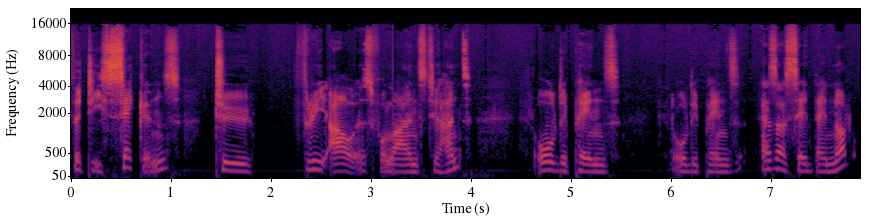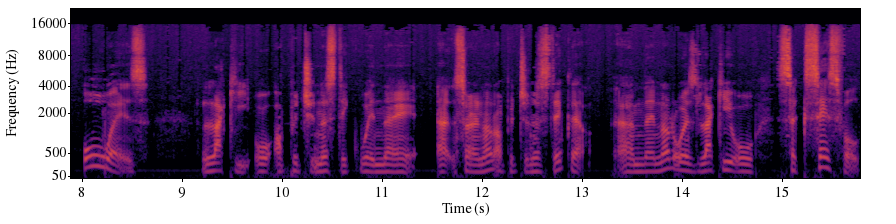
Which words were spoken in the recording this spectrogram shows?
30 seconds to three hours for lions to hunt. It all depends. It all depends. As I said, they're not always lucky or opportunistic when they. Uh, sorry, not opportunistic. They're, um, they're not always lucky or successful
